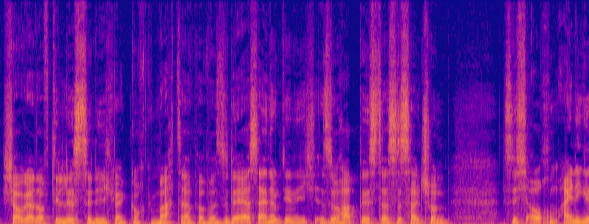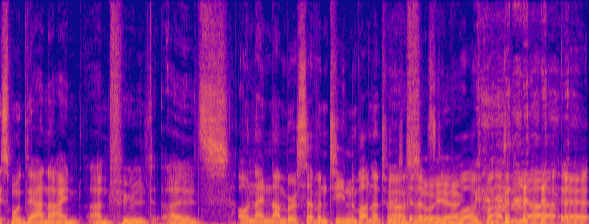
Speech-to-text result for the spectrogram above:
Ich schaue gerade auf die Liste, die ich gerade noch gemacht habe, aber so der erste Eindruck, den ich so habe, ist, dass es halt schon sich auch um einiges moderner ein, anfühlt als Oh nein, Number 17 war natürlich Ach der so, letzte, ja. wo er quasi ja äh,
